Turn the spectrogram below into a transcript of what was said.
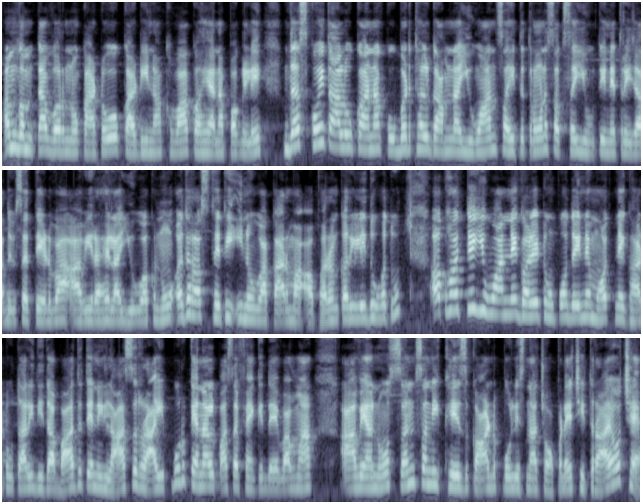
અમગમતા વરનો કાંટો કાઢી નાખવા કહ્યાના પગલે દસકોઈ તાલુકાના કુબડથલ ગામના યુવાન સહિત ત્રણ શખ્સે યુવતીને ત્રીજા દિવસે તેડવા આવી રહેલા યુવકનું અધરસ્થેથી ઇનોવા કારમાં અપહરણ કરી લીધું હતું. અપહત્ય યુવાનને ગળે ટૂંપો દઈને મોતને ઘાટ ઉતારી દીધા બાદ તેની લાશ રાયપુર કેનાલ પાસે ફેંકી દેવામાં આવ્યાનો સનસનીખેજ કાંડ પોલીસના ચોપડે ચિતરાયો છે.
